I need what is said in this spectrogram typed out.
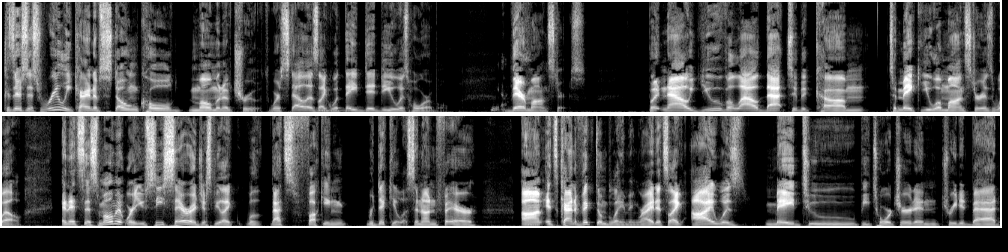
because there's this really kind of stone cold moment of truth where Stella is like, what they did to you is horrible. Yeah. They're monsters. But now you've allowed that to become, to make you a monster as well. And it's this moment where you see Sarah just be like, well, that's fucking ridiculous and unfair. Um, it's kind of victim blaming, right? It's like I was made to be tortured and treated bad,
